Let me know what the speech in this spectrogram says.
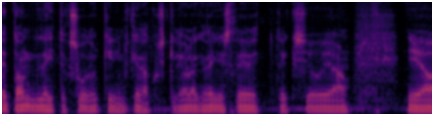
et on, leitakse suur hulk inimesi, keda kuskil ei olegi registreeritud, eks ju, ja ja,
